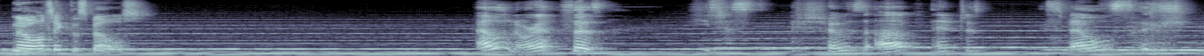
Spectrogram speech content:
now. No, I'll take the spells. Eleonora says, he just shows up and just spells.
